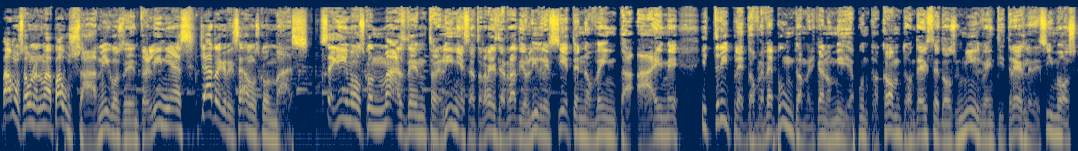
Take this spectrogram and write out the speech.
Vamos a una nueva pausa, amigos de Entre Líneas. Ya regresamos con más. Seguimos con más de Entre Líneas a través de Radio Libre 790 AM y www.americanomedia.com, donde este 2023 le decimos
